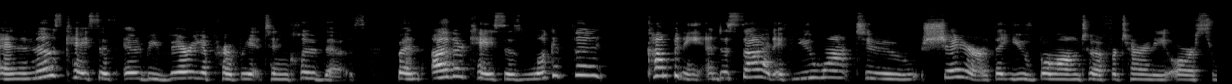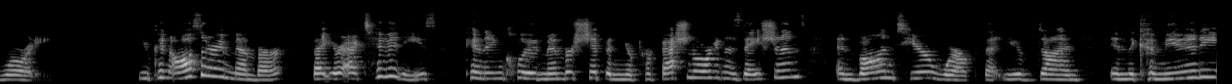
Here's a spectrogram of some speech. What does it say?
And in those cases, it would be very appropriate to include those. But in other cases, look at the company and decide if you want to share that you've belonged to a fraternity or a sorority. You can also remember that your activities can include membership in your professional organizations and volunteer work that you've done in the community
